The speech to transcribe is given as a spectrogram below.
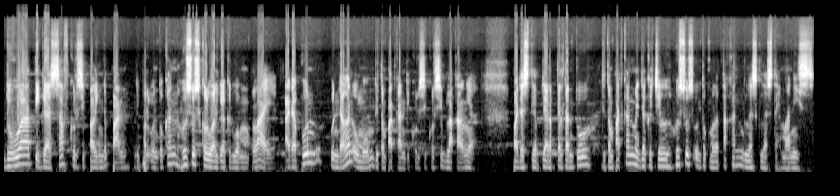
Dua tiga saf kursi paling depan diperuntukkan khusus keluarga kedua mempelai, adapun undangan umum ditempatkan di kursi-kursi belakangnya. Pada setiap jarak tertentu ditempatkan meja kecil khusus untuk meletakkan gelas-gelas teh manis.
